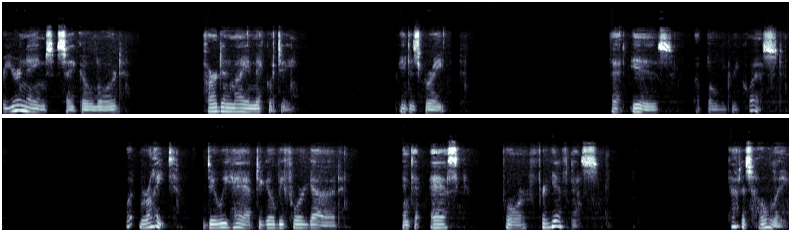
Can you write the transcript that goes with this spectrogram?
For your name's sake, O Lord, pardon my iniquity. It is great. That is a bold request. What right do we have to go before God and to ask for forgiveness? God is holy.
